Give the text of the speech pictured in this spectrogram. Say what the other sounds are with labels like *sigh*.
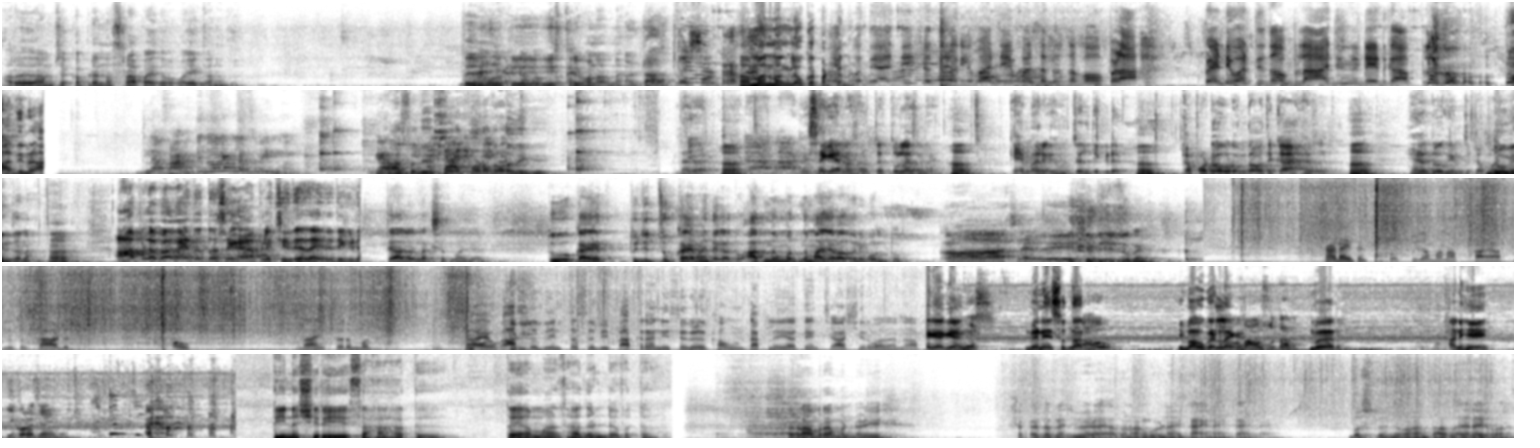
अरे आमच्या कपड्यांना श्राप आहे बाबा एक जणाचं. त्याच्यामुळे ती इस्त्री होणार नाही. हा, मन मग लवकर पटकन. आजी शोधू लागली माझी बसाचा भोपळा पेंडीवरती झोपला आजीने डेट गापला आधी ना ग्लास आणि ते दोघांनाच होईल मग. असू दे थोडं थोडं थोडं दे की. हा. मी सगळ्यांना सांगतोय तुलाच नाही. हा. कॅमेरा घेऊन चल तिकडं. हा. कपाट उघडून दावते काय ह्याचं? हा. ह्या दोघींचं दोघींचं ना? हा. आपलं बघायचं तसं काय आपल्या चिंध्या जायचं तिकडे. ते आलं लक्षात माझ्या. तू काय तुझी चूक काय माहितीये का? तू आतनं मधनं माझ्या बाजूने बोलतो. आहे. ही तुझी चूक आहे. काढायचं. बघ तुझ्या मनात काय असलं तर काढ. औ. नाही तर मग काय असं बी तसं बी पाखरांनी सगळं खाऊन टाकलं या त्यांच्या आशीर्वादानं. गणेश. सुतार. ही भाऊकडला का? भाऊ सुतार. बर. आणि हे? तीन शिरे सहा हात तया माझा दंडवत. तर राम राम मंडळी. सकाळ सकाळची वेळ आहे अजून आंघोळ नाही काय नाही काय नाही. बसलो निवांत आज आहे रविवार.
